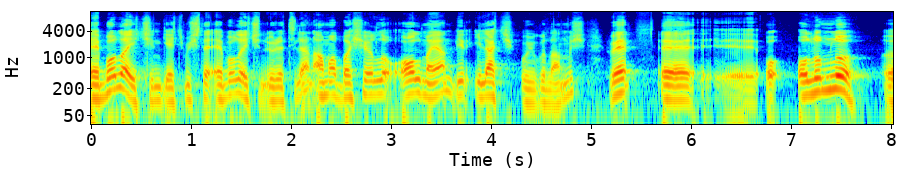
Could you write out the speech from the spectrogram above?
Ebola için, geçmişte Ebola için üretilen ama başarılı olmayan bir ilaç uygulanmış ve e, e, o, olumlu e,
